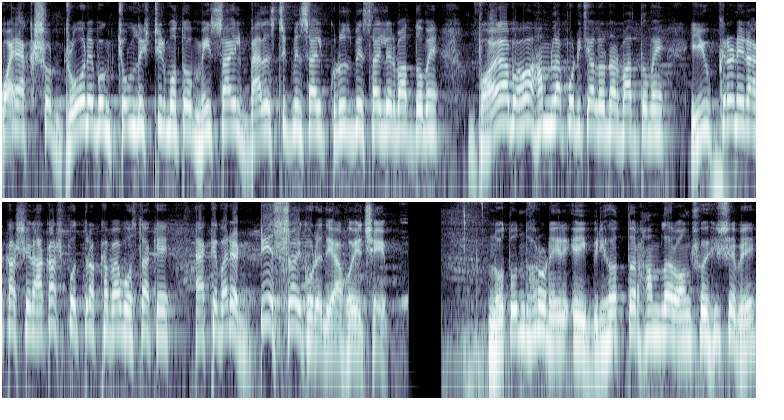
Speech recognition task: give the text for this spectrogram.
কয়েকশো ড্রোন এবং চল্লিশটির মতো মিসাইল, ব্যালিস্টিক মিসাইল, ক্রুজ মিসাইলের মাধ্যমে, ভয়াবহ হামলা পরিচালনার মাধ্যমে ইউক্রেনের আকাশের আকাশ প্রতিরক্ষা ব্যবস্থাকে একেবারে ডিস্ট্রয় করে দেওয়া হয়েছে। নতুন ধরনের এই বৃহত্তর হামলার অংশ হিসেবে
